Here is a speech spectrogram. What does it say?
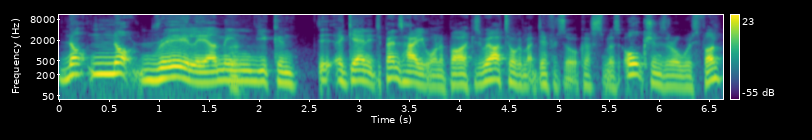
not not really. I mean, you can again. It depends how you want to buy because we are talking about different sort of customers. Auctions are always fun.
